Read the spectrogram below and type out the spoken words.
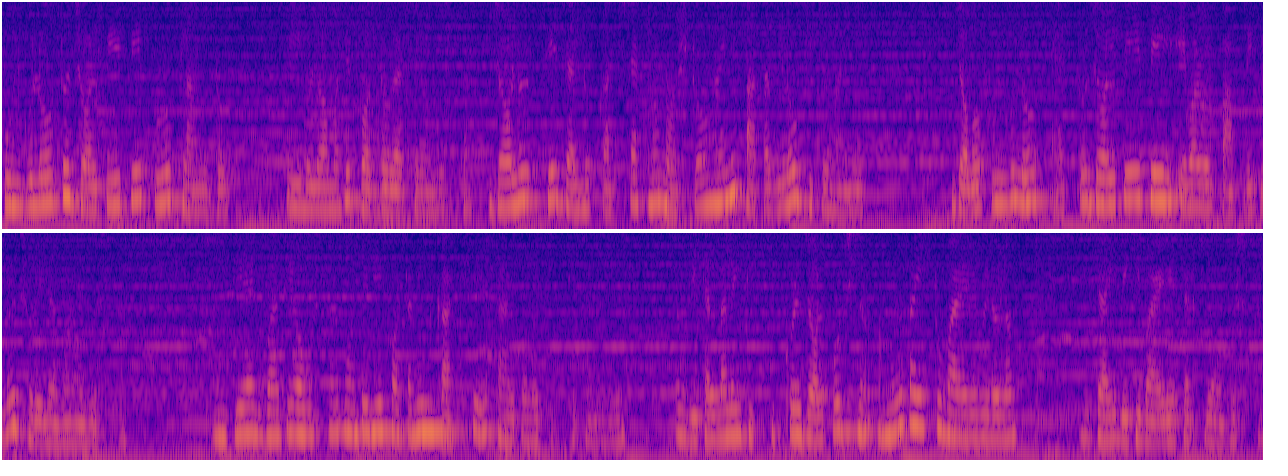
ফুলগুলোও তো জল পেয়ে পেয়ে পুরো ক্লান্ত। এই হলো আমাদের পদ্ম গাছের অবস্থা। জল হচ্ছে, যাই হোক, গাছটা এখনও নষ্টও হয়নি, পাতাগুলোও কিছু হয়নি। জবা ফুলগুলো এত জল পেয়ে পেয়ে এবার ওর পাপড়িগুলো ঝরে যাবার অবস্থা। কী যে এক বাজে অবস্থার মধ্যে দিয়ে কটা দিন কাটছে, তার কোনো ঠিক ঠিকানা নেই। তো বিকালবেলায় টিপ টিপ করে জল পড়ছিল, আমিও তাই একটু বাইরে বেরোলাম। যে যাই দেখি বাইরেটার কী অবস্থা।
